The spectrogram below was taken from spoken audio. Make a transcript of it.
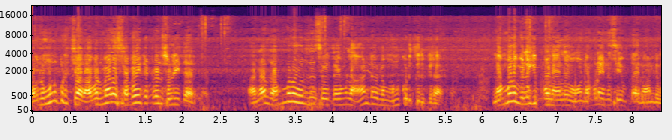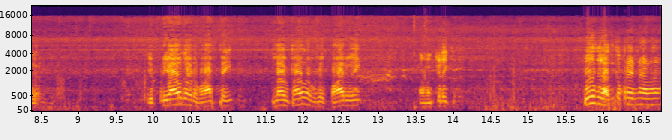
அவர் முன் குடிச்சார். அவர் மேல சபையை கட்டுவேன்னு சொல்லிட்டார். அதனால் நம்மளும் ஒரு சில டைமில் ஆண்டவர் நம்ம முன் நம்மளும் விலகி போனாலும் நம்மளும் என்ன செய்ய முடியாது ஆண்டவர்? எப்படியாவது அவருடைய வார்த்தை இல்லாவிட்டால் அவருடைய பார்வை நமக்கு கிடைக்கும். பேதர் அதுக்கப்புறம் என்ன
